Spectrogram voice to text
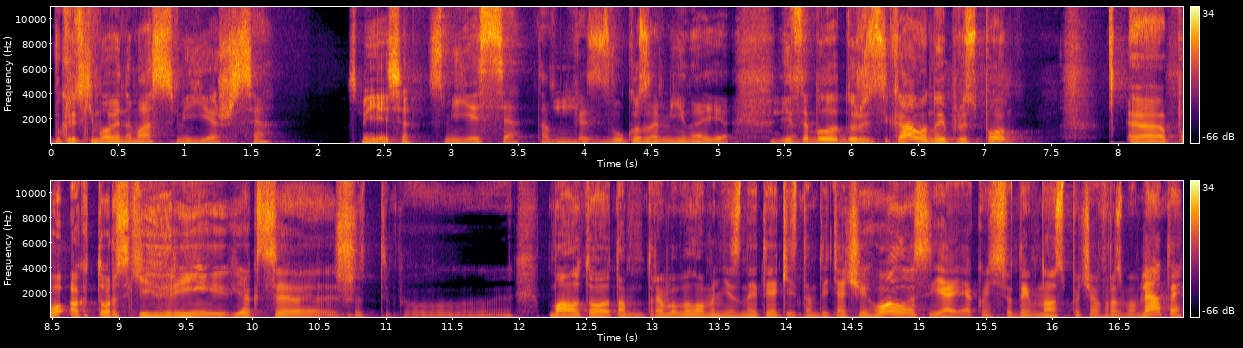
в українській мові нема смієшся. Смієшся? Смієшся, там Мгм. якась звукозаміна є. І це було дуже цікаво. Ну і плюс по. е, По акторській грі, як це, що, типу, мало того, там треба було мені знайти якийсь там дитячий голос, я якось сюди в нос почав розмовляти,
